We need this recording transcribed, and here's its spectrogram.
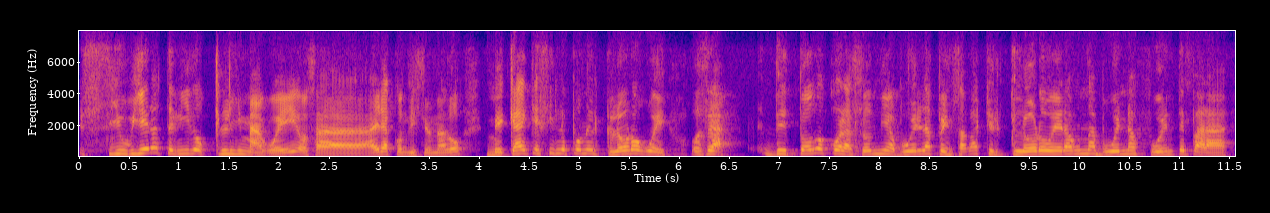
si hubiera tenido clima, güey, o sea, aire acondicionado, me cae que sí le pone el cloro, güey. O sea, de todo corazón mi abuela pensaba que el cloro era una buena fuente para,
